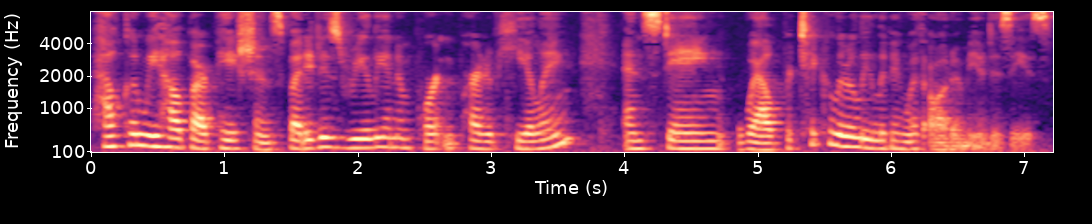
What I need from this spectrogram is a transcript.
how can we help our patients. But it is really an important part of healing and staying well, particularly living with autoimmune disease.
